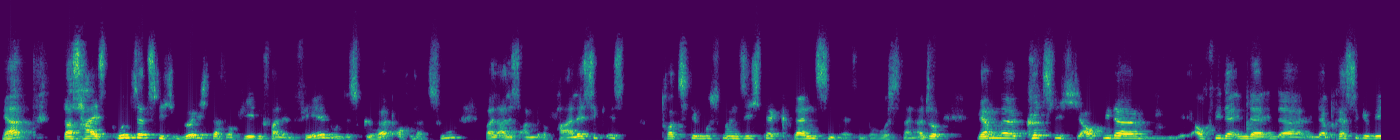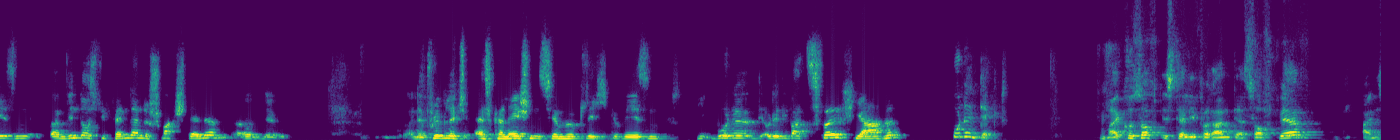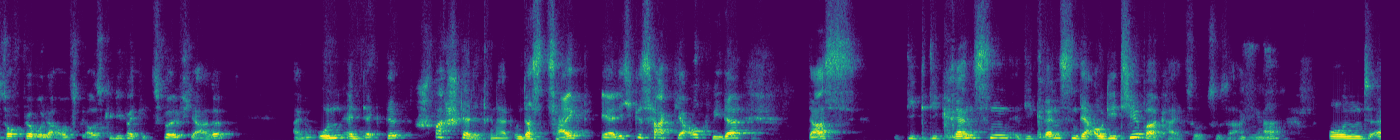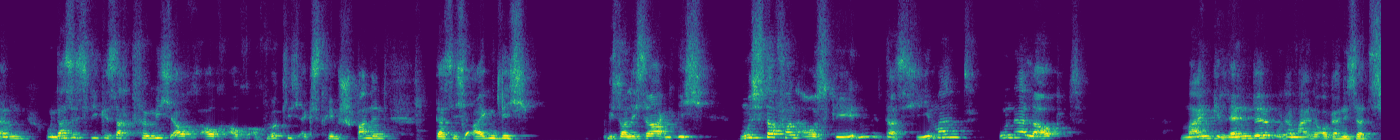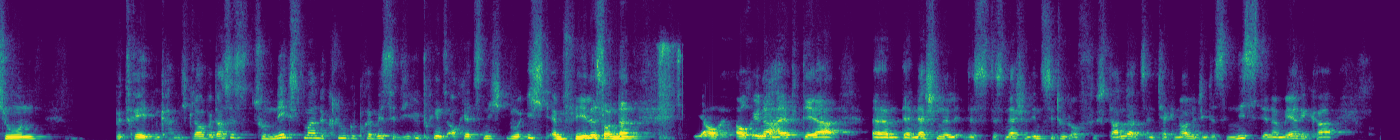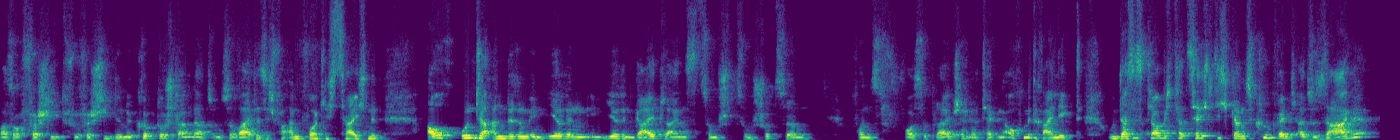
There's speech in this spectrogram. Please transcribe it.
Ja, das heißt, grundsätzlich würde ich das auf jeden Fall empfehlen und es gehört auch dazu, weil alles andere fahrlässig ist. Trotzdem muss man sich der Grenzen dessen bewusst sein. Also wir haben äh, kürzlich auch wieder, auch wieder in der, in der, in der Presse gewesen, beim Windows Defender eine Schwachstelle, äh, eine, eine Privilege Escalation ist hier möglich gewesen. Die wurde, oder die war zwölf Jahre unentdeckt. Microsoft ist der Lieferant der Software. Eine Software wurde aus, ausgeliefert, die zwölf Jahre eine unentdeckte Schwachstelle drin hat. Und das zeigt ehrlich gesagt ja auch wieder, dass die, die, Grenzen, die Grenzen der Auditierbarkeit sozusagen. Mhm. Ja? Und, ähm, und das ist, wie gesagt, für mich auch, auch, auch, auch wirklich extrem spannend, dass ich eigentlich, wie soll ich sagen, ich muss davon ausgehen, dass jemand unerlaubt mein Gelände oder meine Organisation betreten kann. Ich glaube, das ist zunächst mal eine kluge Prämisse, die übrigens auch jetzt nicht nur ich empfehle, sondern die auch, auch innerhalb der, der National, des, des National Institute of Standards and Technology, des NIST in Amerika, was auch verschied, für verschiedene Kryptostandards und so weiter sich verantwortlich zeichnet, auch unter anderem in ihren, in ihren Guidelines zum, zum Schutze von vor Supply Chain Attacken auch mit reinlegt. Und das ist, glaube ich, tatsächlich ganz klug. Wenn ich also sage,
